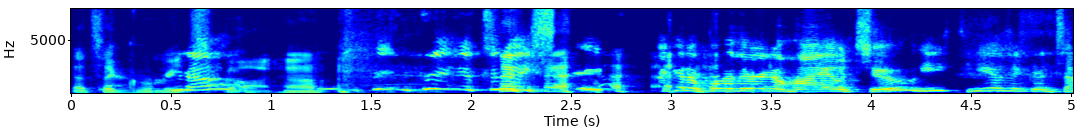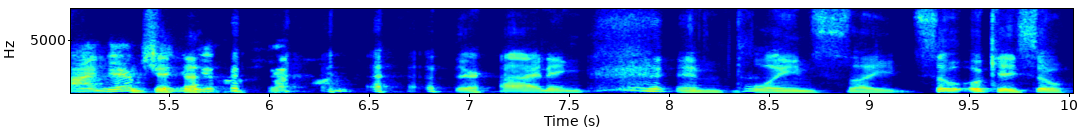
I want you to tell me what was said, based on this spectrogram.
That's a great know, spot, huh? It's, it's- it's a nice state. I got a brother in Ohio too. He, he has a good time there. I'm sure he'll have fun. They're hiding in plain sight. So, okay, so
